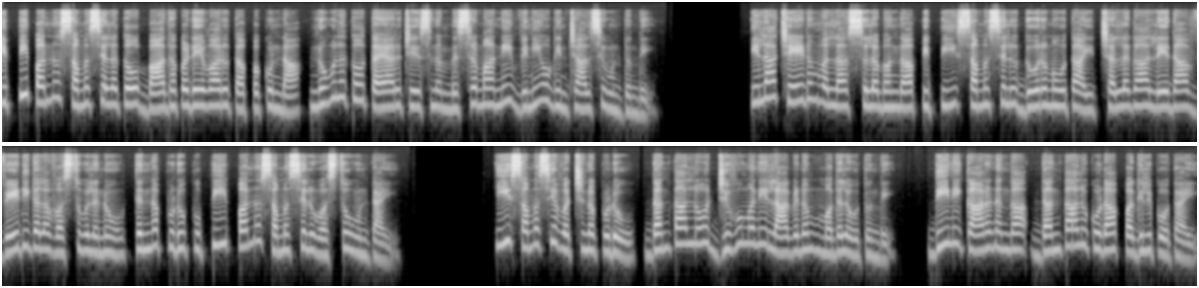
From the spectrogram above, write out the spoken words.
పిప్పి పన్ను సమస్యలతో బాధపడేవారు తప్పకుండా నువ్వులతో తయారు చేసిన మిశ్రమాన్ని వినియోగించాల్సి ఉంటుంది. ఇలా చేయడం వల్ల సులభంగా పిప్పి సమస్యలు దూరమవుతాయి చల్లగా లేదా వేడిగల వస్తువులను తిన్నప్పుడు పుప్పి పన్ను సమస్యలు వస్తూ ఉంటాయి. ఈ సమస్య వచ్చినప్పుడు దంతాల్లో జివ్వుమని లాగడం మొదలవుతుంది. దీని కారణంగా దంతాలు కూడా పగిలిపోతాయి.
